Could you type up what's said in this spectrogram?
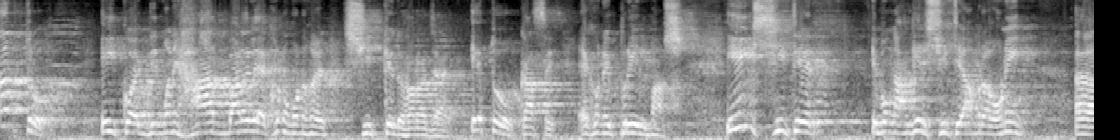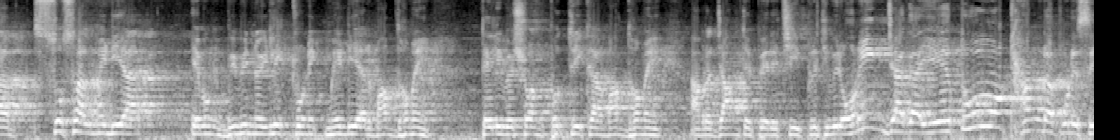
মাত্র এই কয়েকদিন মানে হাত বাড়ালে এখনও মনে হয় শীতকে ধরা যায়। এত কাছে, এখন এপ্রিল মাস। এই শীতের এবং আগের শীতে আমরা অনেক সোশ্যাল মিডিয়া এবং বিভিন্ন ইলেকট্রনিক মিডিয়ার মাধ্যমে টেলিভিশন পত্রিকার মাধ্যমে আমরা জানতে পেরেছি পৃথিবীর অনেক জায়গায় এত ঠান্ডা পড়েছে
